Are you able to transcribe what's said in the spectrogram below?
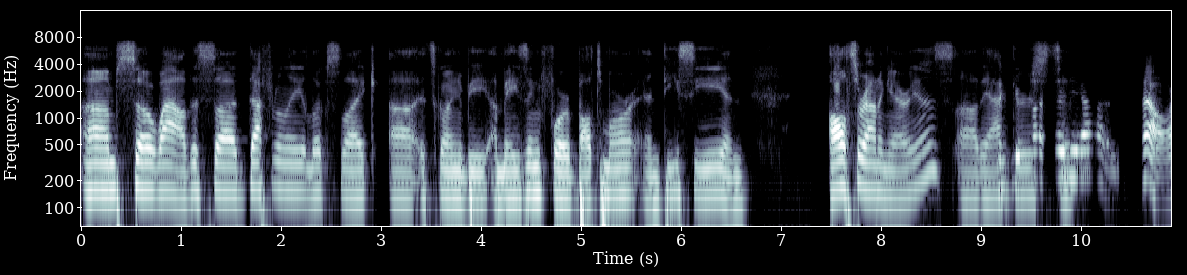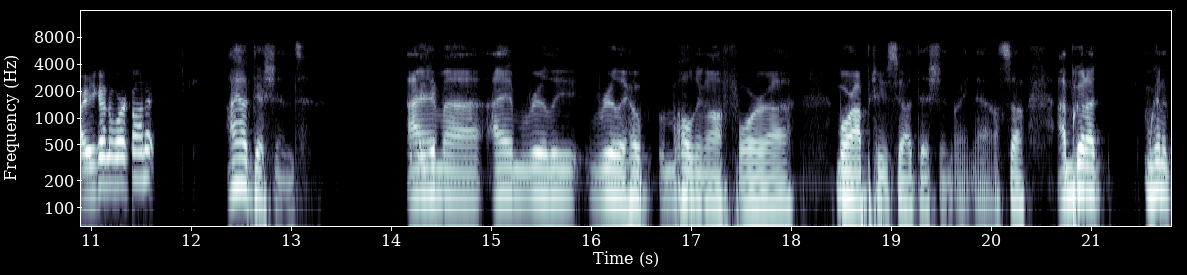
Um, so wow, this uh, definitely looks like uh, it's going to be amazing for Baltimore and DC and all surrounding areas. Uh, the actors. To- uh, Hal, are you going to work on it? I auditioned. I am uh, I am really really hope I'm holding off for uh, more opportunities to audition right now. So I'm gonna I'm gonna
